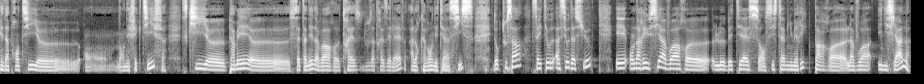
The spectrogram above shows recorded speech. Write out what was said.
et d'apprentis euh, en, en, effectif, ce qui euh, permet euh, cette année d'avoir 13, 12 à 13 élèves, alors qu'avant on était à 6. Donc tout ça, ça a été assez audacieux et on a réussi à avoir le BTS en système numérique par la voie initiale,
